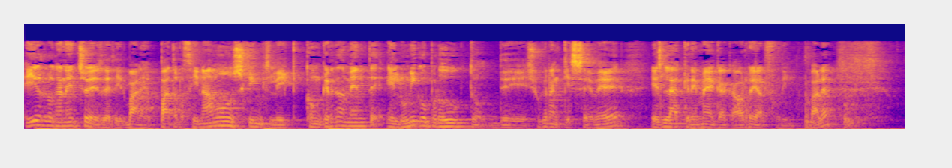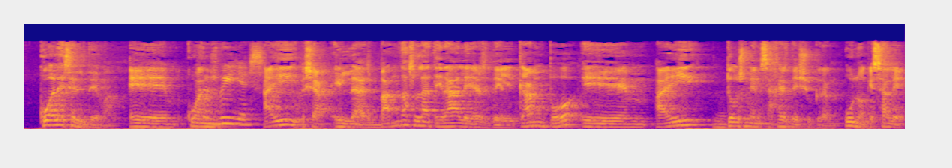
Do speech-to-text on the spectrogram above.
Ellos lo que han hecho es decir, vale, patrocinamos Kings League. Concretamente, el único producto de Shukran que se ve es la crema de cacao Real Fooding, ¿vale? ¿Cuál es el tema? Eh, cuando Los brilles. Hay, o sea, en las bandas laterales del campo eh, hay dos mensajes de Shukran. Uno que sale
